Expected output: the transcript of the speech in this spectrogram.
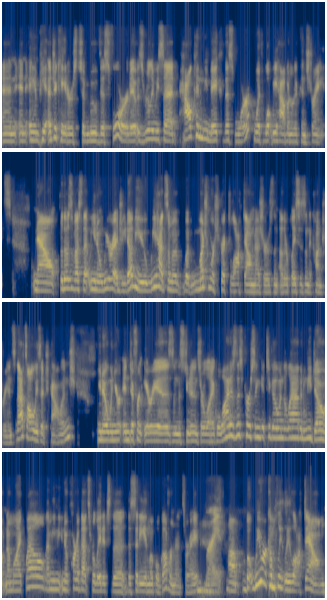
and, and A&P educators to move this forward. It was really, we said, how can we make this work with what we have under the constraints? Now, for those of us that, you know, we were at GW, we had some of much more strict lockdown measures than other places in the country. And so that's always a challenge. You know, when you're in different areas and the students are like, well, why does this person get to go into lab and we don't? And I'm like, well, I mean, you know, part of that's related to the, the city and local governments, right? Right. Um, but we were completely locked down.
